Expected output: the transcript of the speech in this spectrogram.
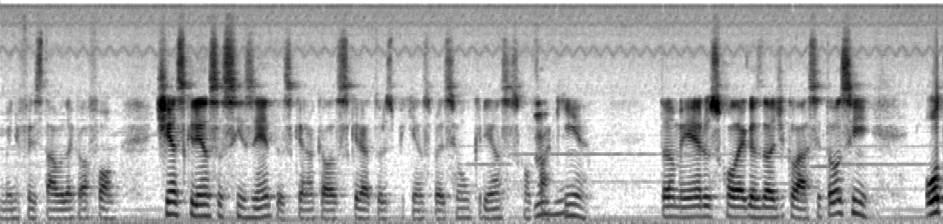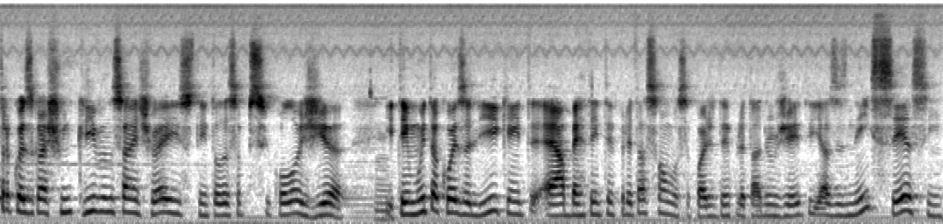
manifestava daquela forma. Tinha as crianças cinzentas, que eram aquelas criaturas pequenas, pareciam crianças com faquinha. Também eram os colegas dela de classe. Então, assim, outra coisa que eu acho incrível no Silent Hill é isso. Tem toda essa psicologia. E tem muita coisa ali que é é aberta à interpretação. Você pode interpretar de um jeito e às vezes nem ser assim.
